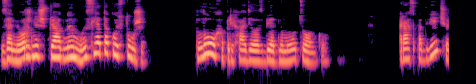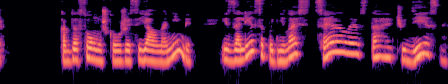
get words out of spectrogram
Замерзнешь при одной мысли о такой стуже. Плохо приходилось бедному утенку. Раз под вечер, когда солнышко уже сияло на небе, из-за леса поднялась целая стая чудесных,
